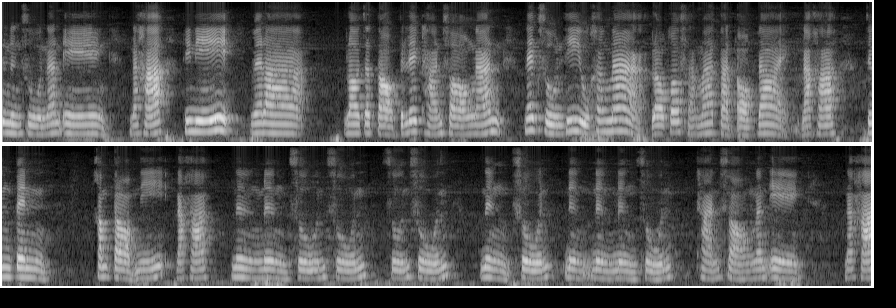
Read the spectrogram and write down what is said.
110 นั่นเองนะคะ ทีนี้เวลาเราจะตอบเป็นเลขฐาน 2 นั้น เลข 0 ที่อยู่ข้างหน้าเราก็สามารถตัดออกได้นะคะ จึงเป็นคำตอบนี้นะคะ 1 1 0 0 0 0 1 0 1 1 1 0 ฐาน 2 นั่นเองนะคะ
